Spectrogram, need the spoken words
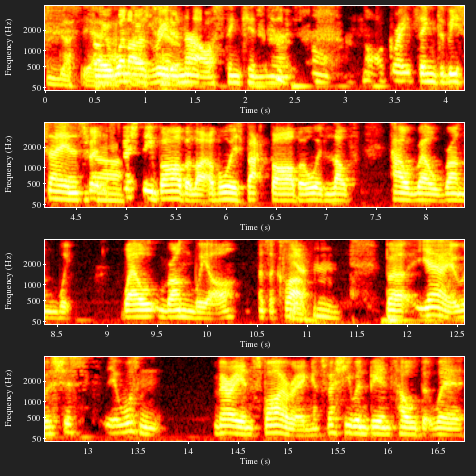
thing. That's, yeah, so that's- when I that was reading that, I was thinking, you know, it's not not a great thing to be saying, espe- Nah. especially Barber. Like I've always backed Barber, always love how well run we well run we are. as a club. Yeah. Mm. But yeah, it was just it wasn't very inspiring, especially when being told that we're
